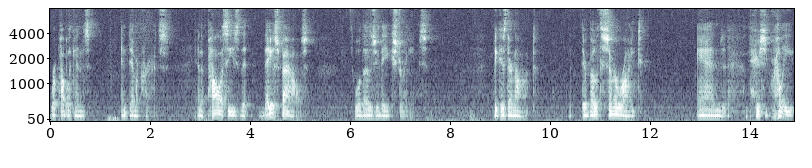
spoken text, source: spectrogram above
Republicans and Democrats and the policies that they espouse. Well, those are the extremes because they're not. They're both center right, and there's really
